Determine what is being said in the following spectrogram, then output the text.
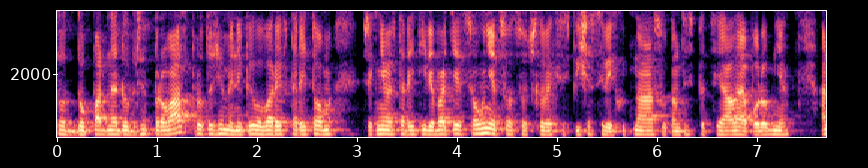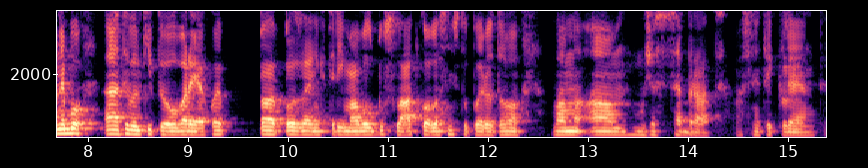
to dopadne dobře pro vás, protože mini pivovary v tady tom, řekněme, v tady té debatě jsou něco, co člověk si spíše si vychutná, jsou tam ty speciály a podobně. A nebo uh, ty velký pivovary, jako je Plzeň, který má volbu sládku a vlastně vstupuje do toho, vám um, může sebrat vlastně ty klienty.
